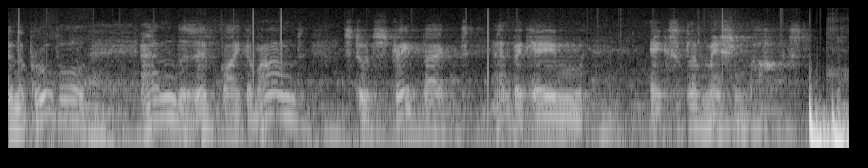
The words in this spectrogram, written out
in approval, and as if by command, stood straight backed and became exclamation marks.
